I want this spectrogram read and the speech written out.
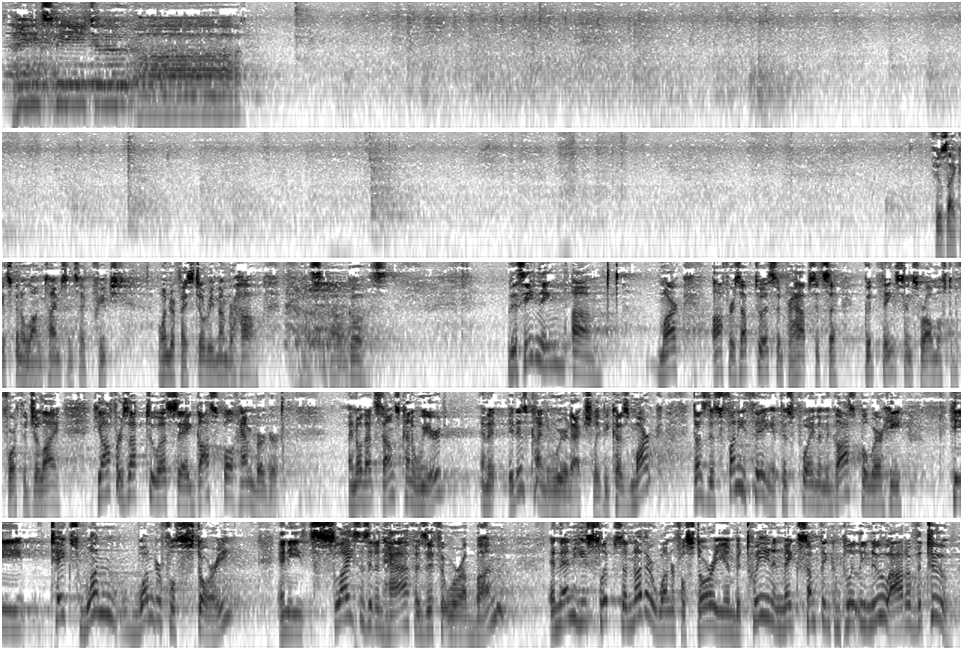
Thanks be to God. Feels like it's been a long time since I preached. Wonder if I still remember how. We'll see how it goes. This evening, um, Mark offers up to us, and perhaps it's a good thing since we're almost to the 4th of July, he offers up to us a gospel hamburger. I know that sounds kind of weird, and it, it is kind of weird actually, because Mark does this funny thing at this point in the gospel where he, he takes one wonderful story and he slices it in half as if it were a bun. And then he slips another wonderful story in between and makes something completely new out of the two.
